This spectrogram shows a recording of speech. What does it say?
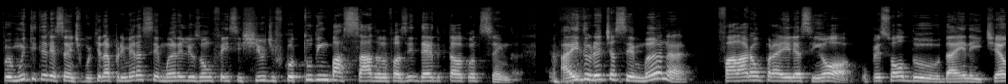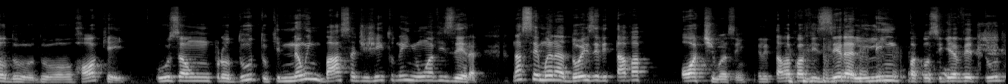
foi muito interessante, porque na primeira semana ele usou um face shield e ficou tudo embaçado, não fazia ideia do que estava acontecendo. Aí durante a semana falaram para ele assim, ó, o pessoal do da NHL do, do hockey usa um produto que não embaça de jeito nenhum a viseira. Na semana 2 ele tava ótimo, assim. Ele tava com a viseira limpa, conseguia ver tudo.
